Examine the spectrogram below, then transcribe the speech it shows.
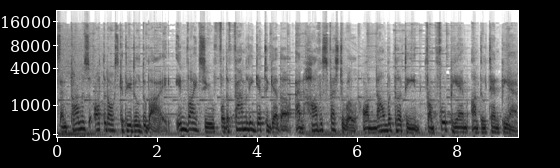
St. Thomas Orthodox Cathedral, Dubai invites you for the family get together and harvest festival on November 13 from 4 pm until 10 pm.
